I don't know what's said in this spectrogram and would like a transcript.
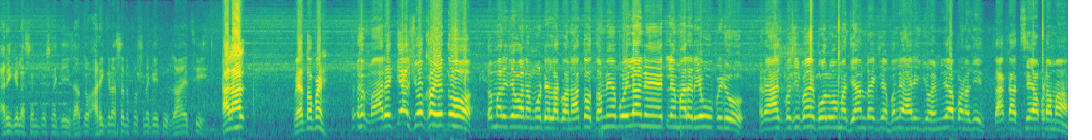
હારી ગયેલા સંતોષને કહી જાતો હારી ગયેલા સંતોષને કહી તું જાય થી હાલ હાલ. વેતો પડ. મારે ક્યાં શોખ હતો? તો તમારી જેવાના મોઢે લાગવાના. તો તમે બોલ્યા ને એટલે મારે રહેવું પડ્યું. અને આજ પછી ભાઈ બોલવામાં ધ્યાન રાખજે ભલે હારી ગયો સમજ્યા પણ હજી તાકાત છે આપણામાં.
